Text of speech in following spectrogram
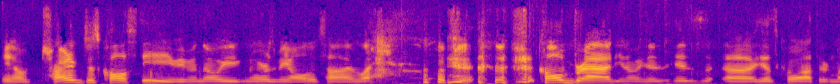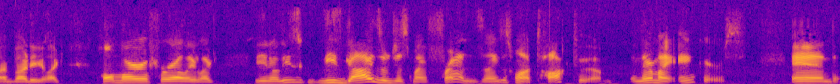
you know, try to just call Steve, even though he ignores me all the time. Like call Brad, you know, his his uh, his co-author and my buddy. Like call Mario Fraioli. Like you know, these these guys are just my friends, and I just want to talk to them, and they're my anchors. And,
